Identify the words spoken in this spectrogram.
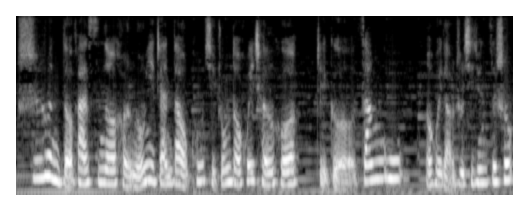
湿润的发丝呢，很容易沾到空气中的灰尘和这个脏污，那会导致细菌滋生。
